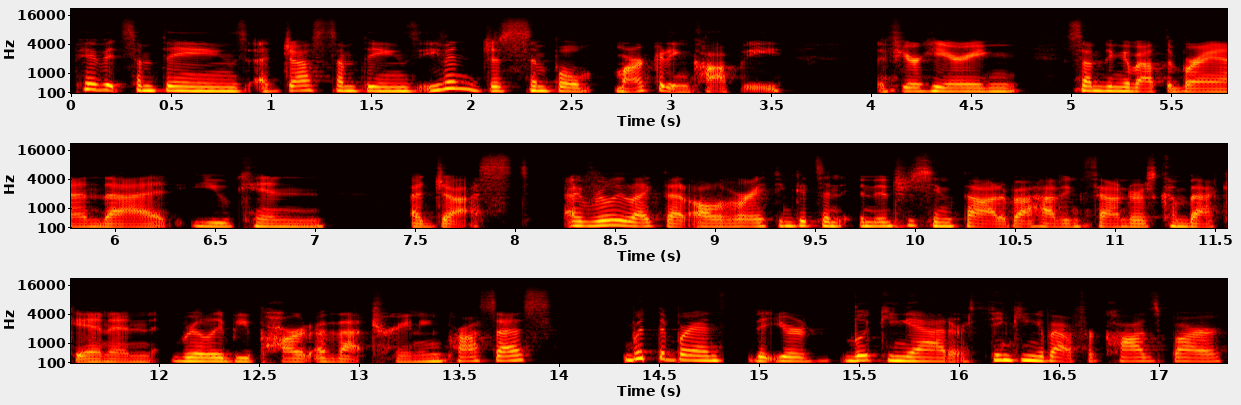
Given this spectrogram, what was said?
pivot some things, adjust some things, even just simple marketing copy. If you're hearing something about the brand that you can adjust. I really like that, Oliver. I think it's an, an, interesting thought about having founders come back in and really be part of that training process. With the brands that you're looking at or thinking about for Cos Bar,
